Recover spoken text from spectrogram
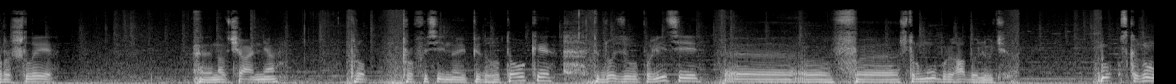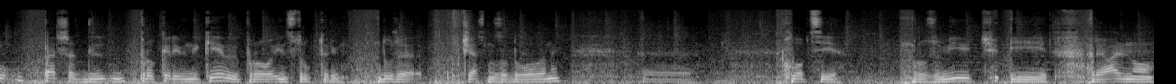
пройшли е, навчання про професійної підготовки підрозділу поліції е, в штурмову бригаду Людь. Ну, скажу перше про керівників і про інструкторів. Дуже чесно задоволений. Е, Хлопці розуміють і реально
